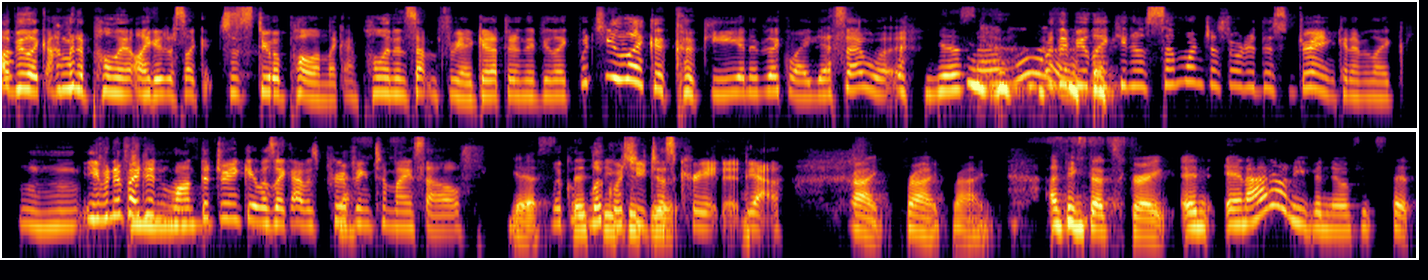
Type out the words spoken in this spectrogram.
I'll be like, I'm going to pull in, like, I just like, just do a pull. I'm like, I'm pulling in something free. I get up there and they'd be like, would you like a cookie? And I'd be like, why? Yes, I would. Yes, I would. or they'd be like, you know, someone just ordered this drink. And I'm like, mm-hmm. even if I didn't mm-hmm. want the drink, it was like, I was proving yes. to myself. Yes. Look, look what you just it. created. Yeah. Right, right, right. I think that's great. And, and I don't even know if it's that,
